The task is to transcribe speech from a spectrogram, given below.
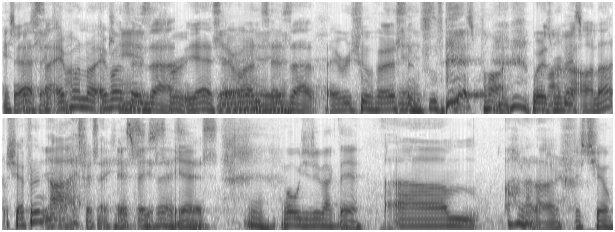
SPC Yes, everyone everyone says that. fruit. Yes, Yeah, everyone yeah, says yeah. that. Every single person. Yes, good spot. Where's River? Oh no, Shepparton. Yeah. Ah, SPC. Yes, SPC, yes, yes, yeah. yes. Yeah. What would you do back there? Um, I don't know. Just chill.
